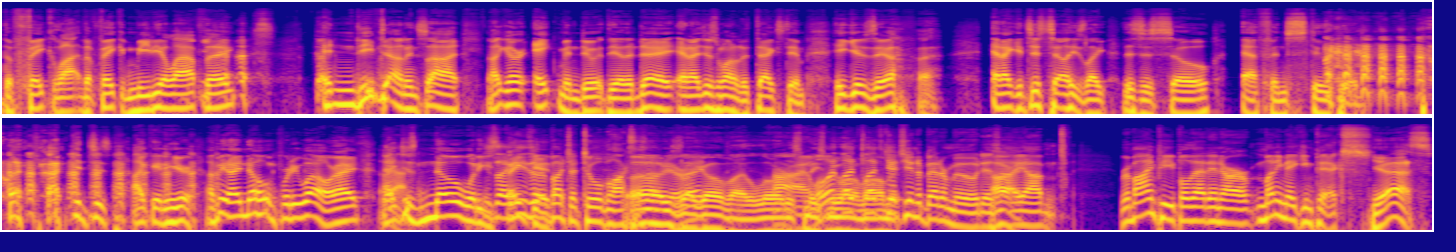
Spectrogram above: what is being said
the fake la- the fake media laugh thing. And deep down inside, I heard Aikman do it the other day, and I just wanted to text him. He gives the, uh, and I could just tell he's like, "This is so effing stupid." like, I could just, I could hear. I mean, I know him pretty well, right? I just know what he's, He's like, thinking. these are a bunch of toolboxes oh, out he's here, like, right? oh my lord, All this right, makes well, me let, want let, to let's get you in a better mood as All I right. um, remind people that in our money making picks, Yes.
